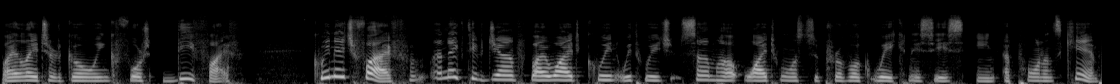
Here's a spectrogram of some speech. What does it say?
by later going for d5. Queen h5, an active jump by white queen with which somehow white wants to provoke weaknesses in opponent's camp.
